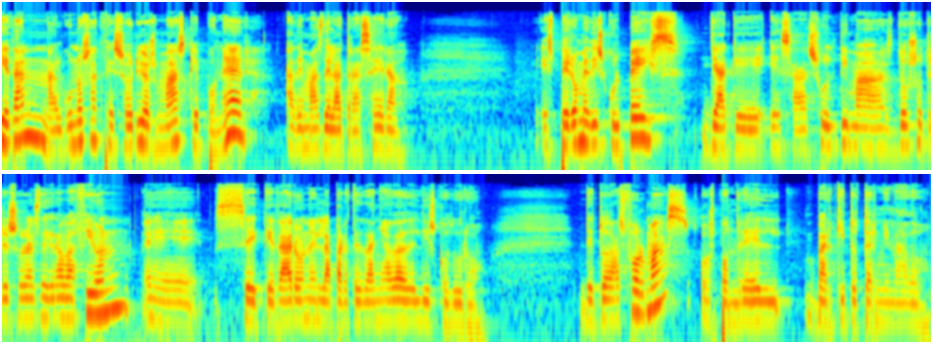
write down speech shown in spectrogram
Quedan algunos accesorios más que poner, además de la trasera. Espero me disculpéis, ya que esas últimas dos o tres horas de grabación eh, se quedaron en la parte dañada del disco duro. De todas formas, os pondré el barquito terminado.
